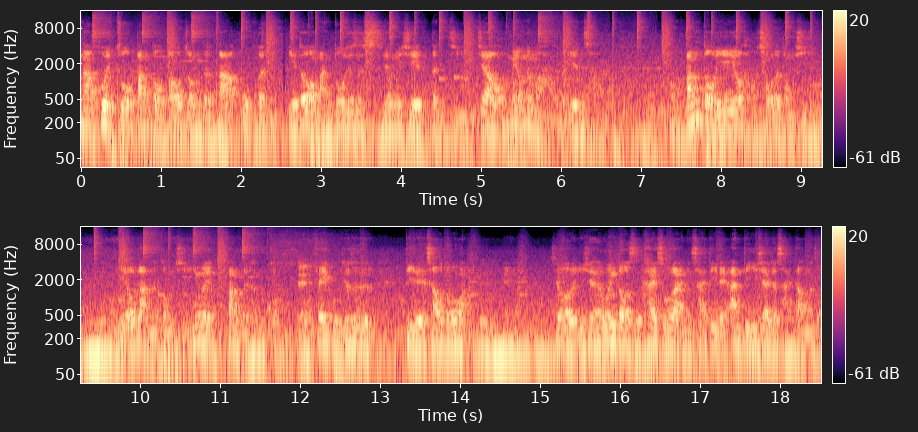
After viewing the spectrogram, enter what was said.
那会做邦斗包装的大部分也都有蛮多，就是使用一些等级比较没有那么好的烟草。哦，邦斗也有好抽的东西，哦也有烂的东西，因为范围很广。对飞谷就是地雷超多嘛。嗯哎就以前的 Windows 开出来，你踩地雷按第一下就踩到那种。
